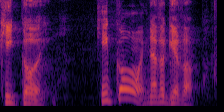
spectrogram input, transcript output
Keep going. Keep going. Never give up.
